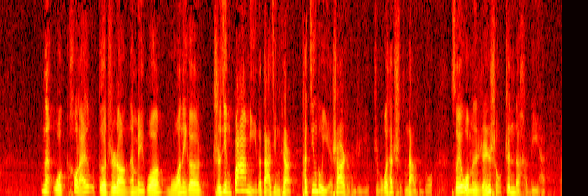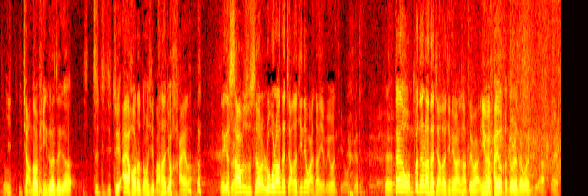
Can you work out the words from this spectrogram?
那我后来得知到，那美国磨那个直径八米的大镜片，它精度也是二十分之一，只不过它尺寸大了很多。所以我们人手真的很厉害。一一讲到平哥这个自己最爱好的东西，马上就嗨了，那个刹不住车了。如果让他讲到今天晚上也没问题，我觉得。对，但是我们不能让他讲到今天晚上，对吧？因为还有很多人的问题啊。对，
